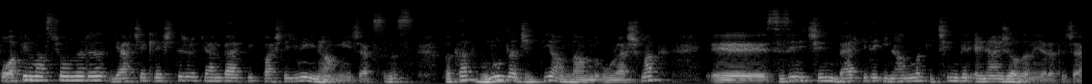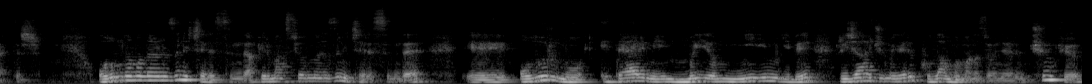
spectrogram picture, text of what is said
Bu afirmasyonları gerçekleştirirken belki ilk başta yine inanmayacaksınız. Fakat bununla ciddi anlamda uğraşmak e, sizin için belki de inanmak için bir enerji alanı yaratacaktır. Olumlamalarınızın içerisinde, afirmasyonlarınızın içerisinde e, olur mu, eder mi, mıyım, miyim gibi rica cümleleri kullanmamanızı öneririm. Çünkü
